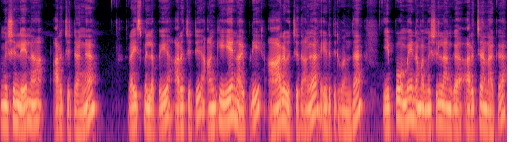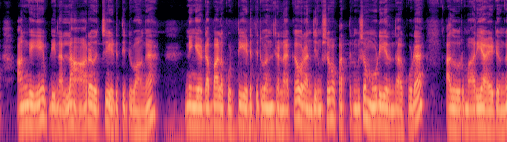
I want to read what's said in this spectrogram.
மிஷின்லேயே நான் அரைச்சிட்டேங்க. ரைஸ் மில்லில் போய் அரைச்சிட்டு அங்கேயே நான் இப்படி ஆற வச்சு தாங்க எடுத்துகிட்டு வந்தேன். எப்போவுமே நம்ம மிஷினில் அங்கே அரைச்சானாக்கா அங்கேயே இப்படி நல்லா ஆற வச்சு எடுத்துகிட்டு வாங்க. நீங்கள் டப்பாவில் கொட்டி எடுத்துகிட்டு வந்துட்டனாக்கா ஒரு அஞ்சு நிமிஷம் பத்து நிமிஷம் மூடி இருந்தால் கூட அது ஒரு மாதிரி ஆகிடுங்க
